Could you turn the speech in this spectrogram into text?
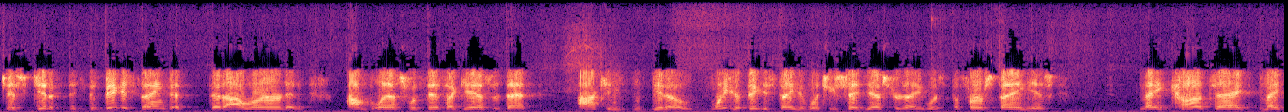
just get. The biggest thing that that I learned, and I'm blessed with this, I guess, is that I can, you know, one of your biggest things, and what you said yesterday was the first thing is make contact, make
